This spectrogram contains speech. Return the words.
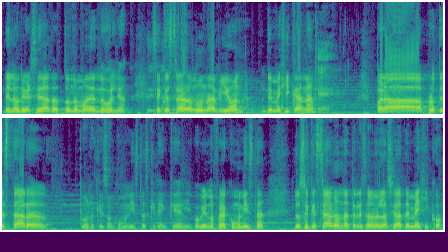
de la Universidad Autónoma de Nuevo León, secuestraron un avión de Mexicana ¿Qué? para protestar porque son comunistas, querían que el gobierno fuera comunista. Lo secuestraron, aterrizaron en la Ciudad de México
